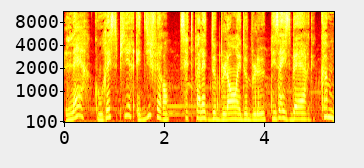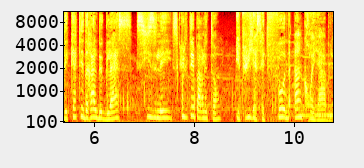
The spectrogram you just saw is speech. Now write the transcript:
l'air qu'on respire est différent. Cette palette de blanc et de bleu, les icebergs, comme des cathédrales de glace, ciselées, sculptées par le temps. Et puis il y a cette faune incroyable,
